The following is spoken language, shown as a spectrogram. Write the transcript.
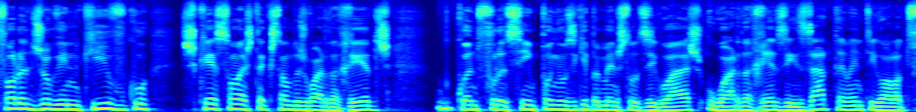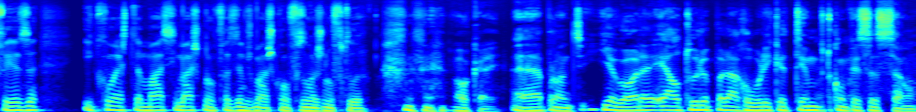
fora de jogo inequívoco, esqueçam esta questão dos guarda-redes. Quando for assim, ponham os equipamentos todos iguais. O guarda-redes é exatamente igual à defesa e com esta máxima acho que não fazemos mais confusões no futuro. ok. Uh, pronto, e agora é a altura para a rubrica Tempo de Compensação.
